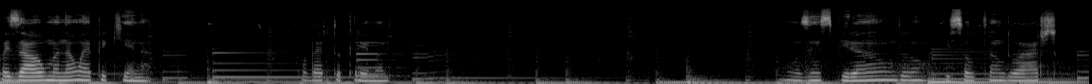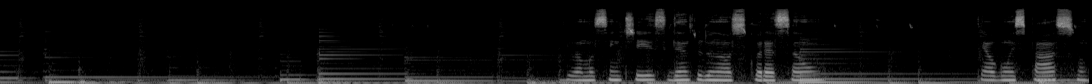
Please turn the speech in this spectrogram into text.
pois a alma não é pequena. Roberto Crema. Vamos inspirando e soltando ar. E vamos sentir se dentro do nosso coração tem algum espaço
